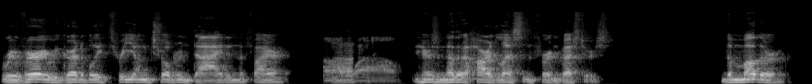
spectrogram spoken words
we're very regrettably, three young children died in the fire. Oh, wow. Here's another hard lesson for investors. The mother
